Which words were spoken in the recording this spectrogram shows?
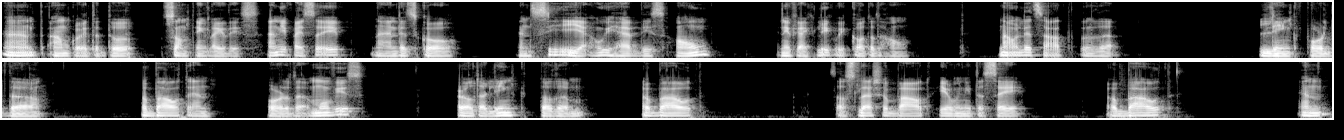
And I'm going to do something like this. And if I save and let's go and see, yeah, we have this home. And if I click, we go to the home. Now let's add the link for the about and for the movies. A link to the about. So slash about, here we need to say about. And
